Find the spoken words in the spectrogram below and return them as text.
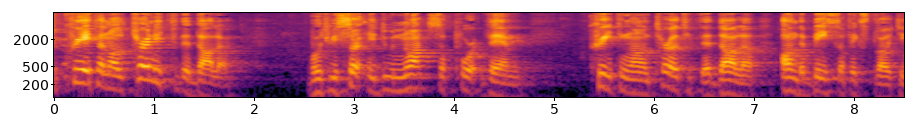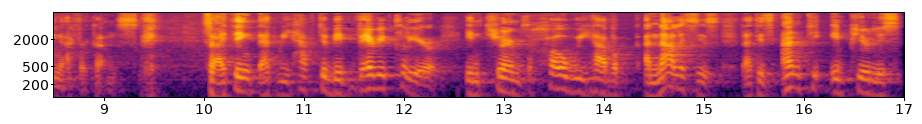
to create an alternative to the dollar, but we certainly do not support them creating an alternative to the dollar on the basis of exploiting Africans. So I think that we have to be very clear in terms of how we have an analysis that is anti imperialist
